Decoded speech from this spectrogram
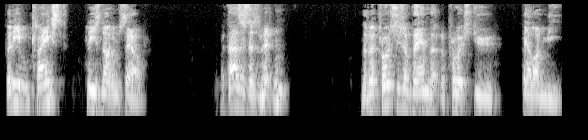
For even Christ pleased not himself. But as it is written, the reproaches of them that reproached you fell on me.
